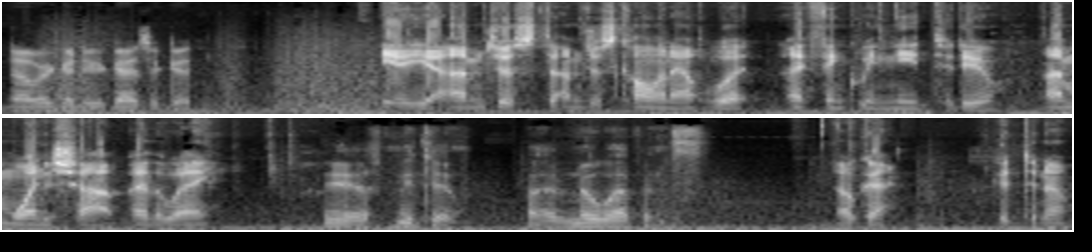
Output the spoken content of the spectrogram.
No, we're good. You guys are good. Yeah, yeah. I'm just I'm just calling out what I think we need to do. I'm one shot, by the way. Yes, me too. I have no weapons. Okay, good to know.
